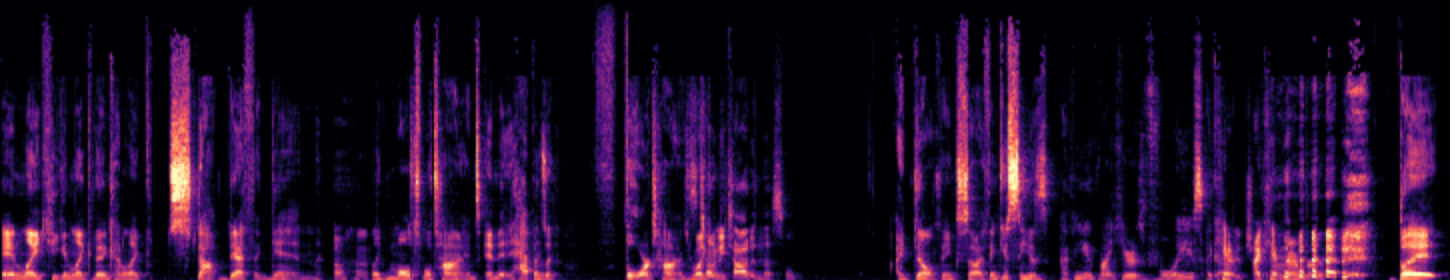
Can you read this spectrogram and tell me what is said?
and like he can like then kind of like stop death again, Uh-huh. like multiple times, and it happens like four times. Like, Tony Todd in this one. I don't think so. I think you see his. I think you might hear his voice. I Garbage. can't. I can't remember. but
